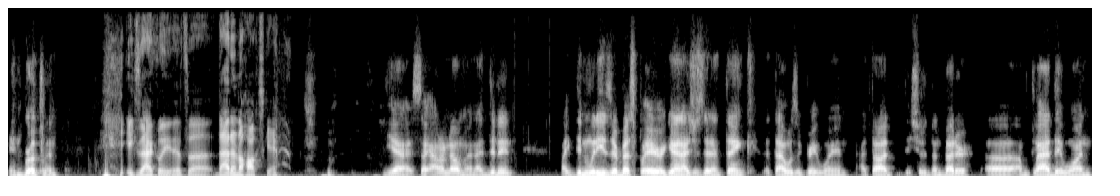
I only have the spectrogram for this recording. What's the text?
in Brooklyn exactly. It's a that and a Hawks game. yeah, it's like I don't know, man. I didn't like Dinwiddie is their best player again. I just didn't think that that was a great win. I thought they should have done better. Uh, I'm glad they won.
